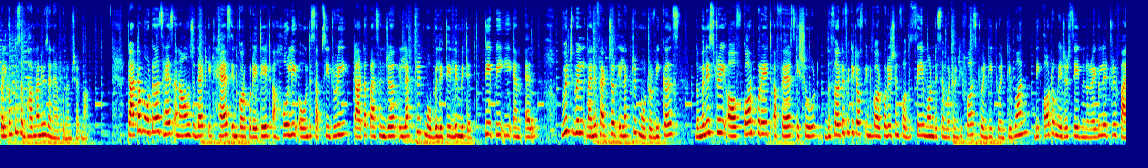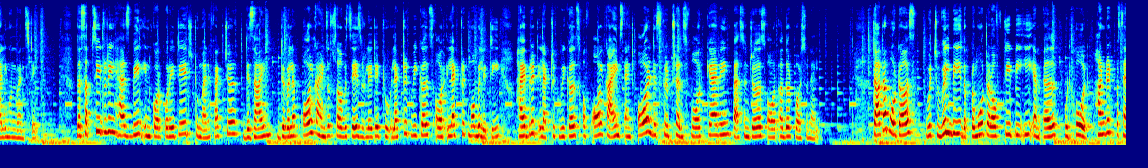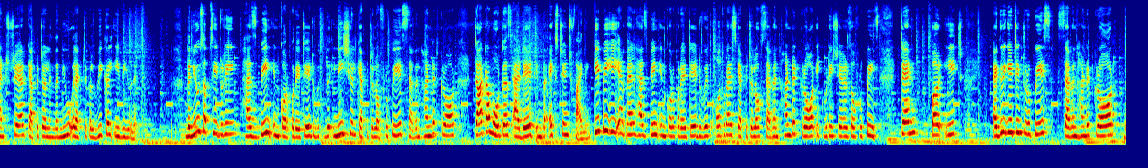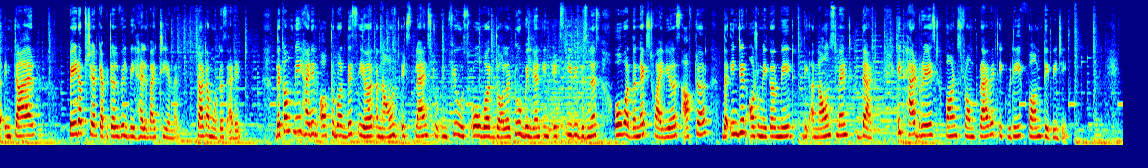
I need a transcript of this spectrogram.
Welcome to Sadbhawna News and I am Poonam Sharma. Tata Motors has announced that it has incorporated a wholly owned subsidiary, Tata Passenger Electric Mobility Limited (TPEML), which will manufacture electric motor vehicles. The Ministry of Corporate Affairs issued the certificate of incorporation for the same on December 21, 2021, the auto major said in a regulatory filing on Wednesday. The subsidiary has been incorporated to manufacture, design, develop all kinds of services related to electric vehicles or electric mobility, hybrid electric vehicles of all kinds and all descriptions for carrying passengers or other personnel. Tata Motors, which will be the promoter of TPEML, would hold 100% share capital in the new electrical vehicle EV unit. The new subsidiary has been incorporated with the initial capital of rupees 700 crore Tata Motors added in the exchange filing. TPEML has been incorporated with authorized capital of 700 crore equity shares of rupees 10 per each aggregating to rupees 700 crore. The entire paid up share capital will be held by TML. Tata Motors added. The company had in October this year announced its plans to infuse over 2 billion in its EV business over the next 5 years after the Indian automaker made the announcement that it had raised funds from private equity firm TPG.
